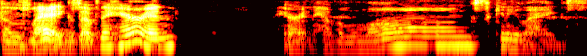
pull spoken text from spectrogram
The legs of the heron. Heron have long, skinny legs.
